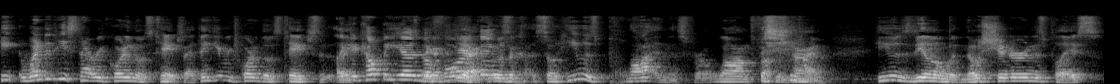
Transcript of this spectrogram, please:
He when did he start recording those tapes? I think he recorded those tapes Like, a couple years like a- before, yeah, I think. it was a, so he was plotting this for a long fucking time. he was dealing with no shitter in his place.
